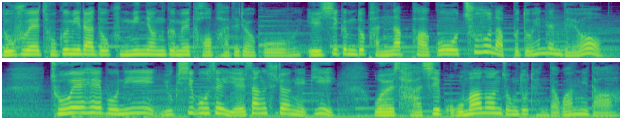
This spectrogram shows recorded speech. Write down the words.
노후에 조금이라도 국민연금을 더 받으려고 일시금도 반납하고 추후 납부도 했는데요. 조회해보니 65세 예상 수령액이 월 45만원 정도 된다고 합니다.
